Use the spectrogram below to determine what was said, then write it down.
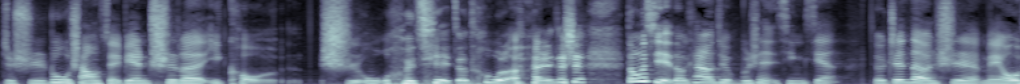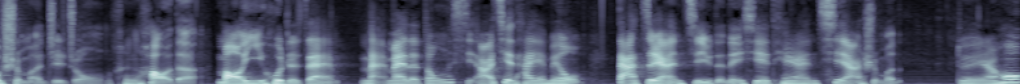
就是路上随便吃了一口食物，回去也就吐了。反正就是东西也都看上去不是很新鲜，就真的是没有什么这种很好的贸易或者在买卖的东西，而且它也没有大自然给予的那些天然气啊什么的。对，然后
